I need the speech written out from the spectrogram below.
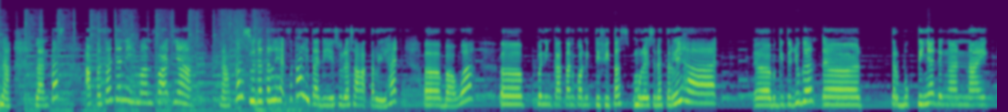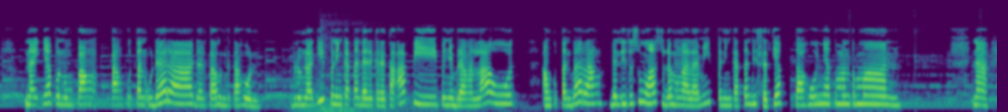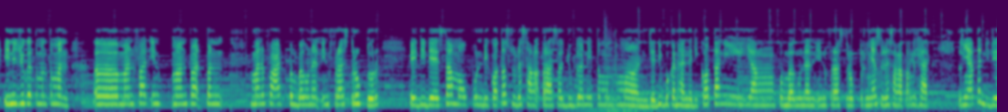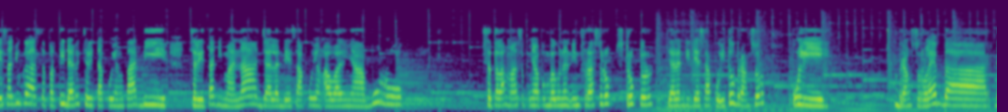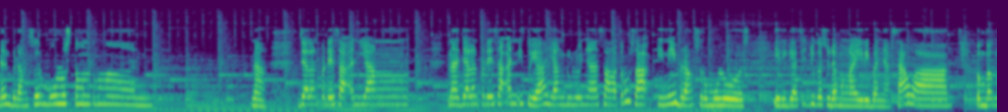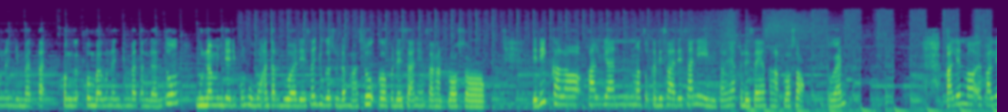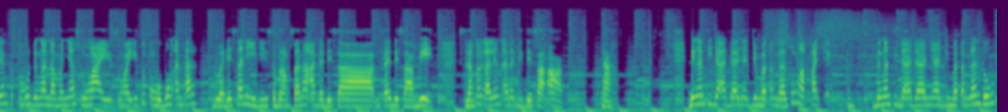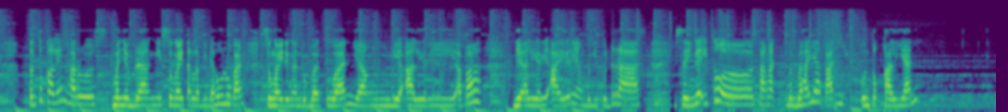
Nah, lantas apa saja nih manfaatnya? Nah, kan sudah terlihat sekali tadi, sudah sangat terlihat uh, bahwa uh, peningkatan konektivitas mulai sudah terlihat. Uh, begitu juga uh, terbuktinya dengan naik naiknya penumpang angkutan udara dari tahun ke tahun. Belum lagi peningkatan dari kereta api, penyeberangan laut, angkutan barang, dan itu semua sudah mengalami peningkatan di setiap tahunnya, teman-teman. Nah, ini juga teman-teman uh, manfaat in, manfaat pen, manfaat pembangunan infrastruktur eh, di desa maupun di kota sudah sangat terasa juga nih teman-teman. Jadi bukan hanya di kota nih yang pembangunan infrastrukturnya sudah sangat terlihat. Ternyata di desa juga seperti dari ceritaku yang tadi. Cerita di mana jalan desaku yang awalnya buruk setelah masuknya pembangunan infrastruktur, jalan di desaku itu berangsur pulih berangsur lebar dan berangsur mulus teman-teman. Nah, jalan pedesaan yang Nah, jalan pedesaan itu ya yang dulunya sangat rusak kini berangsur mulus. Irigasi juga sudah mengairi banyak sawah. Pembangunan jembatan pembangunan jembatan gantung guna menjadi penghubung antar dua desa juga sudah masuk ke pedesaan yang sangat pelosok. Jadi kalau kalian masuk ke desa-desa nih, misalnya ke desa yang sangat pelosok, gitu kan? Kalian mau eh, kalian ketemu dengan namanya sungai. Sungai itu penghubung antar dua desa nih. Di seberang sana ada desa misalnya desa B, sedangkan kalian ada di desa A. Nah, dengan tidak adanya jembatan gantung maka dengan tidak adanya jembatan gantung tentu kalian harus menyeberangi sungai terlebih dahulu kan sungai dengan bebatuan yang dialiri apa dialiri air yang begitu deras sehingga itu uh, sangat berbahaya kan untuk kalian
